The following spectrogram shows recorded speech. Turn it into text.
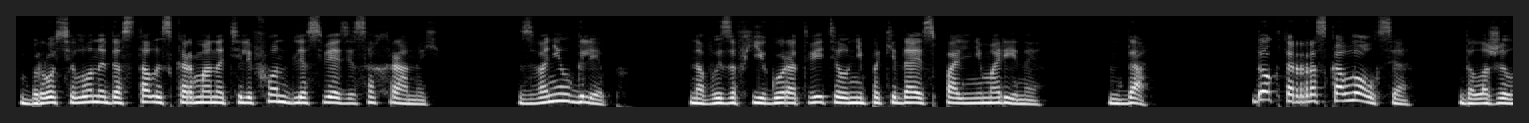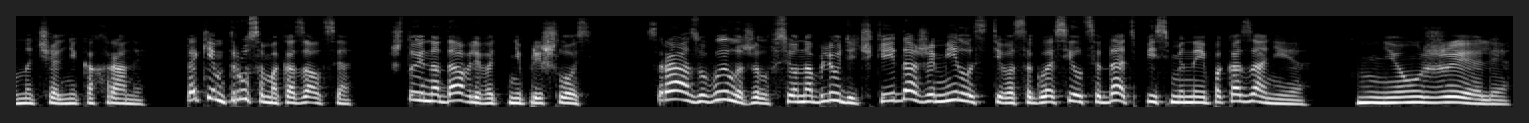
Бросил он и достал из кармана телефон для связи с охраной. Звонил Глеб. На вызов Егор ответил, не покидая спальни Марины. «Да». «Доктор раскололся», – доложил начальник охраны. «Таким трусом оказался, что и надавливать не пришлось. Сразу выложил все на блюдечке и даже милостиво согласился дать письменные показания». «Неужели?»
